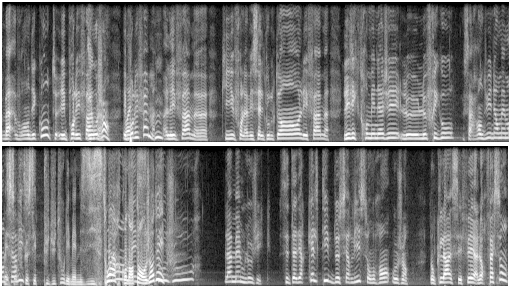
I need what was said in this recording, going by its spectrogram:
Bah, vous vous rendez compte Et pour les femmes. Et aux gens. Et pour les femmes. Hmm. Les femmes euh, qui font la vaisselle tout le temps, les femmes, l'électroménager, le, frigo, ça a rendu énormément de services. Sauf que c'est plus du tout les mêmes histoires qu'on entend aujourd'hui. C'est toujours la même logique. C'est-à-dire quel type de service on rend aux gens? Donc là, c'est fait à leur façon.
